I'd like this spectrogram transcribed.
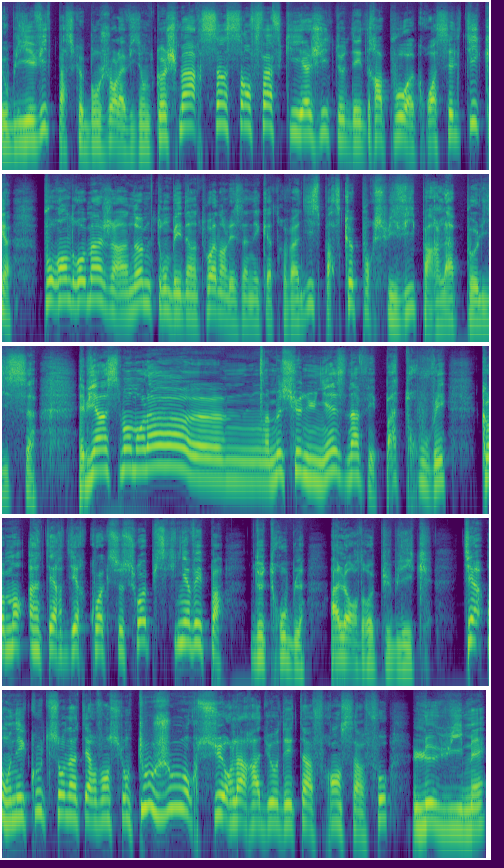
et oubliez vite, parce que bonjour la vision de cauchemar, 500 faf qui agitent des drapeaux à croix celtique pour rendre hommage à un homme tombé d'un toit dans les années 90 parce que poursuivi par la police. Eh bien, à ce moment-là, euh, Monsieur Nunez n'avait pas trouvé comment interdire quoi que ce soit puisqu'il n'y avait pas de trouble à l'ordre public. Tiens, on écoute son intervention toujours sur la radio d'État France Info le 8 mai,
